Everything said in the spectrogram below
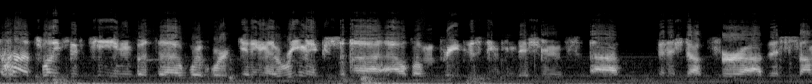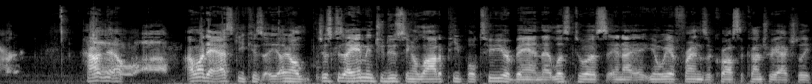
uh, 2015, but uh, we're, we're getting a remix uh, album, Pre-Existing Conditions, uh, finished up for uh, this summer. How so, now? Um, I wanted to ask you because you know, just because I am introducing a lot of people to your band that listen to us, and I, you know, we have friends across the country. Actually,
